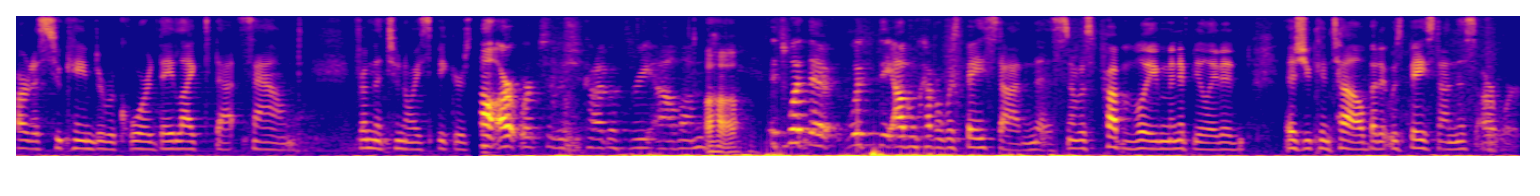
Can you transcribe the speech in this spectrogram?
artists who came to record. They liked that sound from the Tannoy speakers. All artwork to the Chicago 3 album. Uh-huh. It's what the what the album cover was based on this. And it was probably manipulated as you can tell, but it was based on this artwork.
